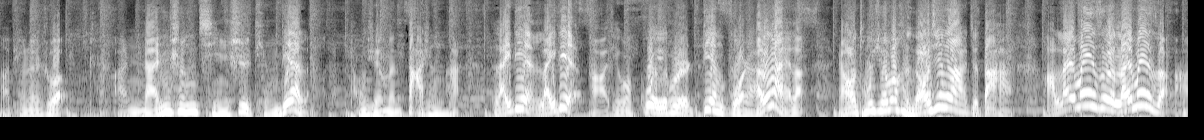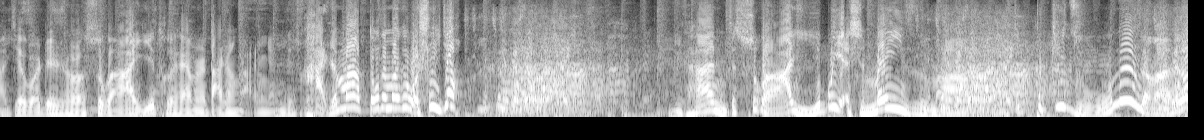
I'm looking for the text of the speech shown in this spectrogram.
啊评论说啊，男生寝室停电了，同学们大声喊来电来电啊。结果过一会儿电果然来了，然后同学们很高兴啊，就大喊啊来妹子来妹子啊。结果这时候宿管阿姨推开门大声喊，你这喊什么？都他妈给我睡觉！你看你这宿管阿姨不也是妹子吗？这不知足呢，怎么对吧？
